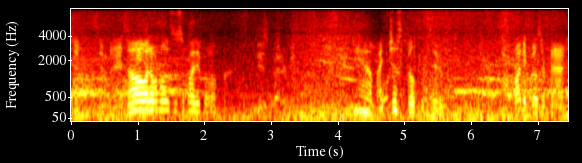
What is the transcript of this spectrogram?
shit, No, I don't want to lose the supply depot. This better be. Damn, I just built it too. Supply depots are bad.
